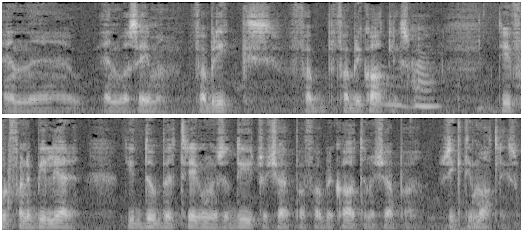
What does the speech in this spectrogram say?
än, äh, än vad säger man, fabrik, fab, fabrikat liksom. Mm. Det är fortfarande billigare. Det är dubbelt, tre gånger så dyrt att köpa fabrikaten och köpa riktig mat liksom.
